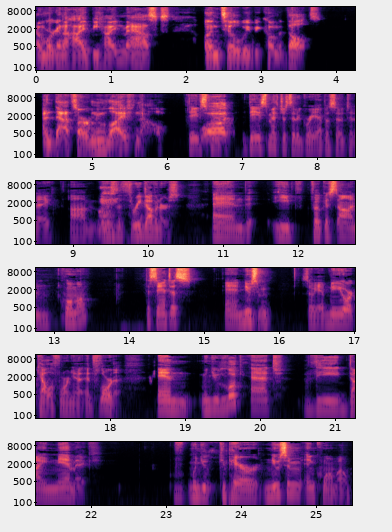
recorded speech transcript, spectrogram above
and we're going to hide behind masks until we become adults, and that's our new life now. Dave what? Smith, Dave Smith just did a great episode today. Um, it was the three governors and he focused on Cuomo, DeSantis, and Newsom. So we have New York, California, and Florida. And when you look at the dynamic, when you compare Newsom and Cuomo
